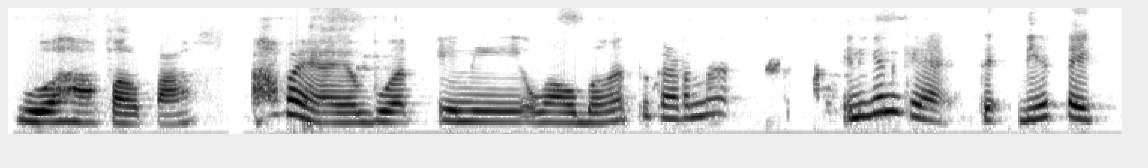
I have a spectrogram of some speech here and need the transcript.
Gue Hufflepuff apa ya yang buat ini wow banget tuh karena ini kan kayak dia take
